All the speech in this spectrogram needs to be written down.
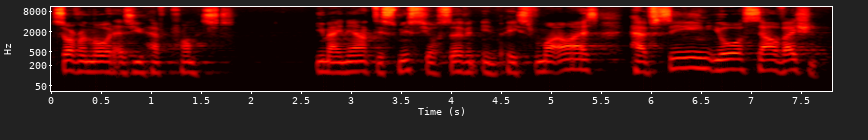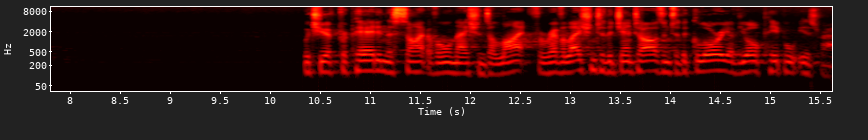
Sovereign Lord, as you have promised, you may now dismiss your servant in peace, for my eyes have seen your salvation which you have prepared in the sight of all nations, a light for revelation to the Gentiles and to the glory of your people Israel.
